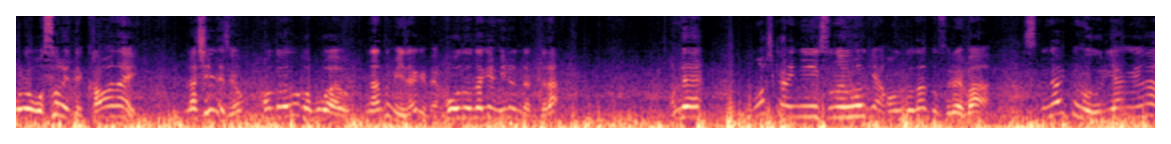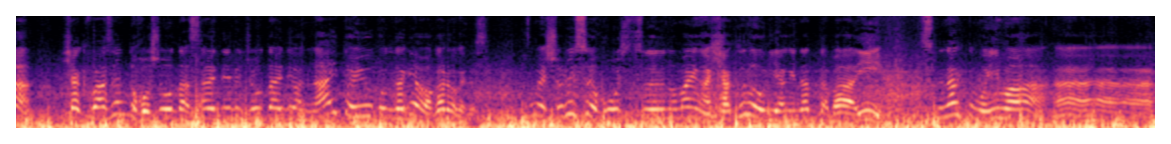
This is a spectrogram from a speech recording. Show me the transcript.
これを恐れて買わないらしいんですよ。本当かどうか僕は何とも言えないけどね報道だけ見るんだったら。でもし仮にその動きが本当だとすれば少なくとも売り上げが100%保証されている状態ではないということだけは分かるわけです。つまば処理水放出の前が100の売り上げだった場合少なくとも今は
